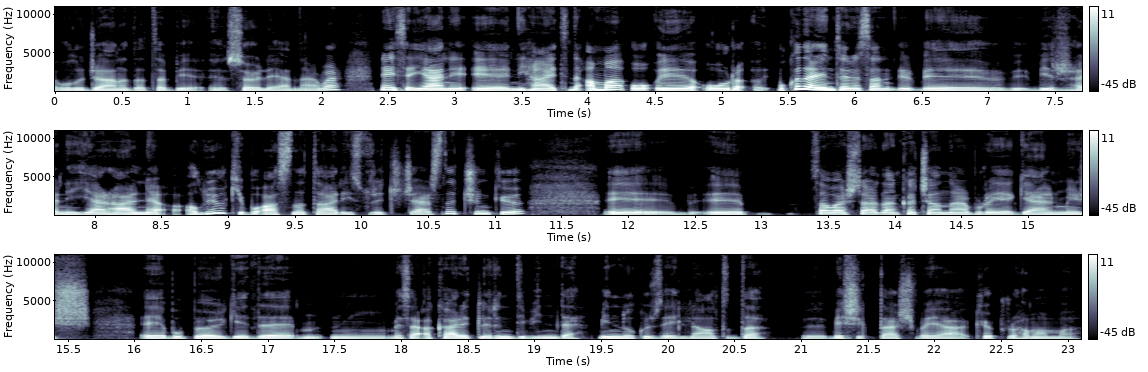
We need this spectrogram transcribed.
olacağını da tabii söyleyenler var. Neyse yani nihayetinde ama o o, o kadar enteresan bir hani yer haline alıyor ki bu aslında tarihi süreç içerisinde çünkü savaşlardan kaçanlar buraya gelmiş e, bu bölgede mesela akaretlerin dibinde 1956'da e, Beşiktaş veya Köprü Hamamı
